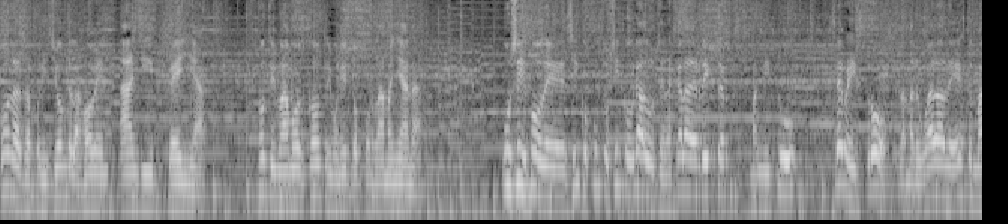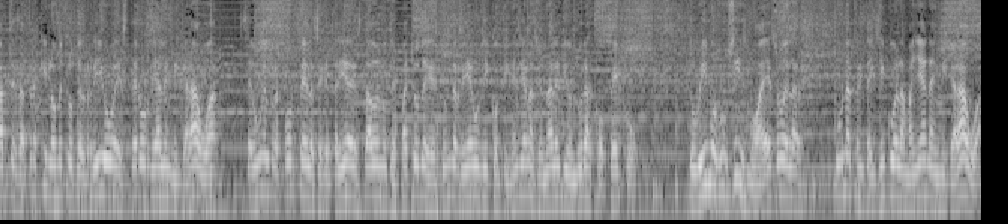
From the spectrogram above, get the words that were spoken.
con la desaparición de la joven Angie Peña. Continuamos con Tribunito por la mañana. Un sismo de 5.5 grados en la escala de Richter, magnitud se registró la madrugada de este martes a 3 kilómetros del río Estero Real en Nicaragua, según el reporte de la Secretaría de Estado en los despachos de gestión de riesgos y contingencias nacionales de Honduras, COPECO. Tuvimos un sismo a eso de las 1.35 de la mañana en Nicaragua,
